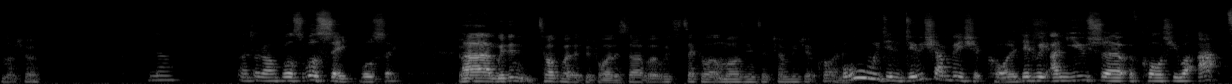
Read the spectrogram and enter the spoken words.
I'm not sure. No, I don't know. We'll we'll see. We'll see. We- Um, we didn't talk about this before the start, but we should take a little mosey into Championship corner. Oh, we didn't do Championship corner, did we? And you, sir, of course, you were at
